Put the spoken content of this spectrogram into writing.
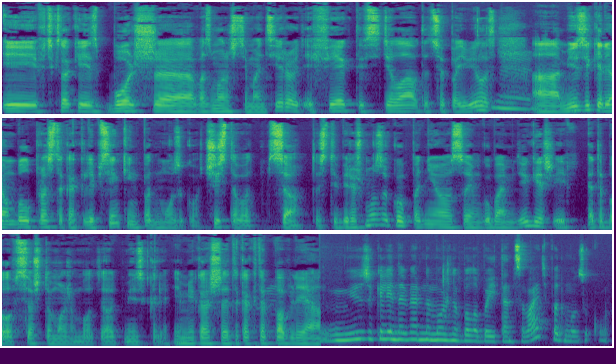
и в ТикТоке есть больше возможностей монтировать, эффекты, все дела, вот это все появилось. Мм. А Musical.ly он был просто как lip-syncing под музыку, чисто вот все. То есть ты берешь музыку, под нее своими губами двигаешь, и это было все, что можно было делать в Musical.ly. И мне кажется, это как-то повлияло. В мюзикле, наверное, можно было бы и танцевать под музыку,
